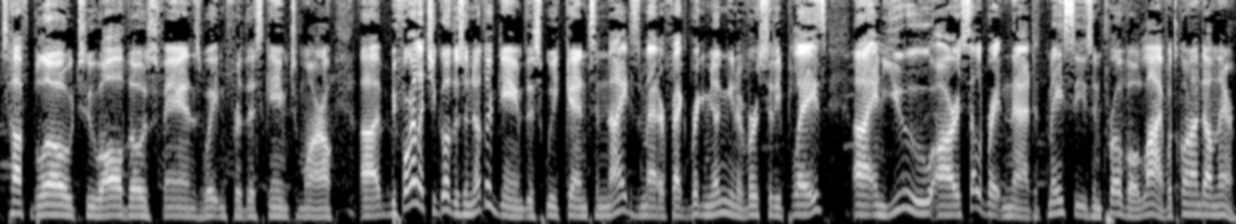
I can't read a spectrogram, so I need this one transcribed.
tough blow to all those fans waiting for this game tomorrow. Uh, before I let you go, there's another game this weekend tonight. As a matter of fact, Brigham Young University plays, uh, and you are celebrating that at Macey's in Provo live. What's going on down there?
